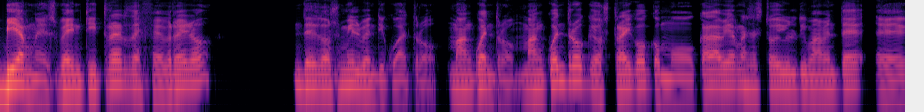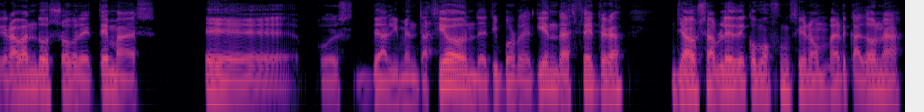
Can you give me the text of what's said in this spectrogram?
Viernes 23 de febrero de 2024. Me encuentro, me encuentro que os traigo, como cada viernes estoy últimamente eh, grabando sobre temas eh, pues de alimentación, de tipos de tienda, etcétera. Ya os hablé de cómo funciona un Mercadona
